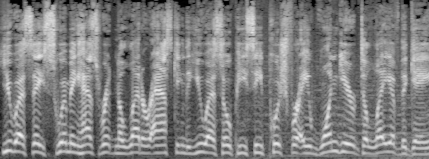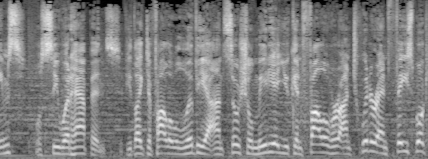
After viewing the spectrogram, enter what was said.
USA Swimming has written a letter asking the USOPC push for a one year delay of the games. We'll see what happens. If you'd like to follow Olivia on social media, you can follow her on Twitter and Facebook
